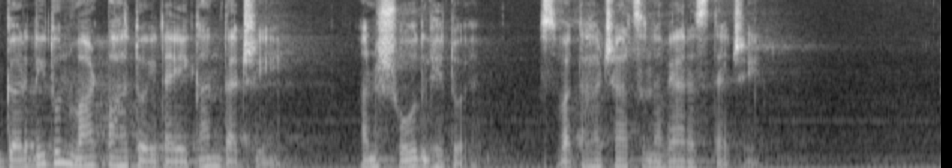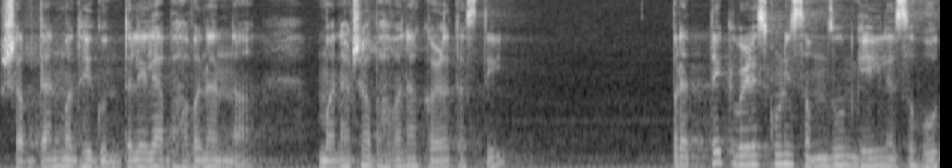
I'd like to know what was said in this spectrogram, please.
गर्दीतून वाट पाहतोय त्या एकांताची आणि शोध घेतोय स्वतःच्याच नव्या रस्त्याची. शब्दांमध्ये गुंतलेल्या भावनांना मनाच्या भावना कळत असतील? प्रत्येक वेळेस कोणी समजून घेईल असं होत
